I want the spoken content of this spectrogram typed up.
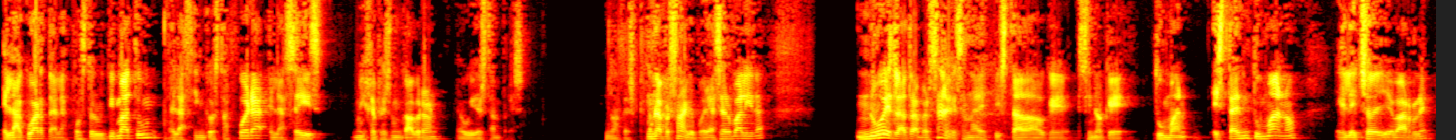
en la cuarta le has puesto el ultimátum, en la cinco está fuera, en la seis mi jefe es un cabrón, me voy de esta empresa. Entonces, una persona que podría ser válida no es la otra persona que es una despistada o que, sino que tu man, está en tu mano el hecho de llevarle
